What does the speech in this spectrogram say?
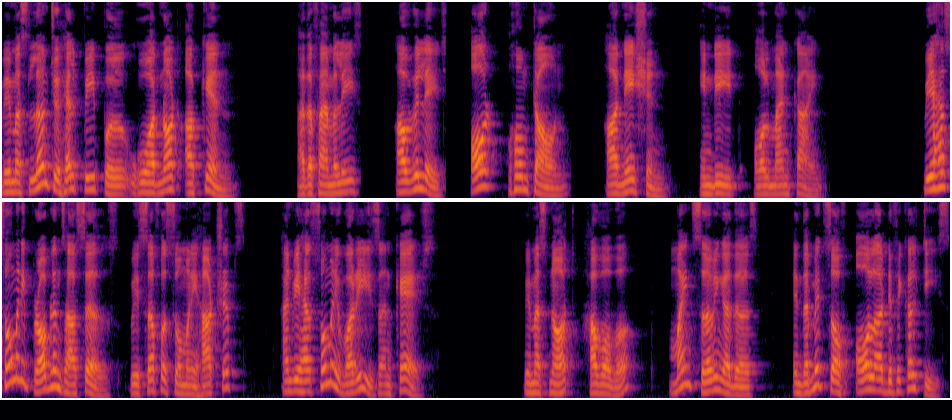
We must learn to help people who are not our kin, other families, our village or hometown, our nation, indeed all mankind. We have so many problems ourselves, we suffer so many hardships, and we have so many worries and cares. We must not, however, mind serving others in the midst of all our difficulties.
